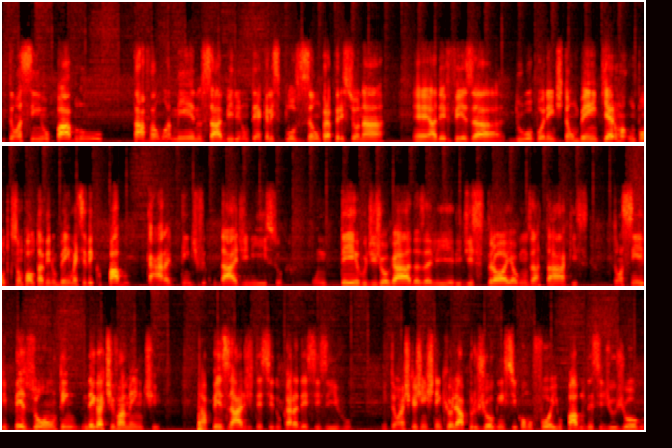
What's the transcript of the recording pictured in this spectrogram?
Então, assim, o Pablo tava um a menos, sabe? Ele não tem aquela explosão para pressionar é, a defesa do oponente tão bem, que era uma, um ponto que o São Paulo tá vindo bem, mas você vê que o Pablo, cara, tem dificuldade nisso, um enterro de jogadas ali, ele destrói alguns ataques. Então, assim, ele pesou ontem negativamente, apesar de ter sido o cara decisivo. Então, acho que a gente tem que olhar para o jogo em si como foi. O Pablo decidiu o jogo,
